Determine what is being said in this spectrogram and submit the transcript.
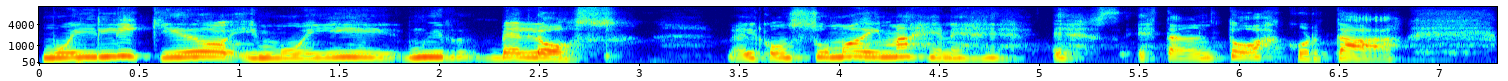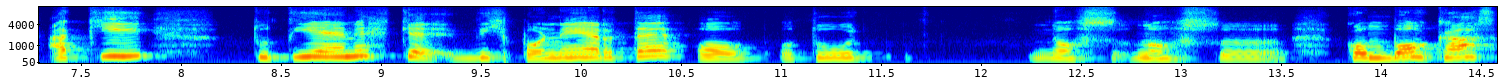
muy líquido y muy, muy veloz. El consumo de imágenes están todas cortadas. Aquí tú tienes que disponerte o, o tú nos, nos eh, convocas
